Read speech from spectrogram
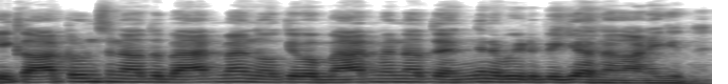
ഈ കാർട്ടൂൺസിനകത്ത് ബാറ്റ്മാൻ നോക്കിയപ്പോൾ ബാറ്റ്മാനകത്ത് എങ്ങനെ പീഡിപ്പിക്കാമെന്നാണ് കാണിക്കുന്നത്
